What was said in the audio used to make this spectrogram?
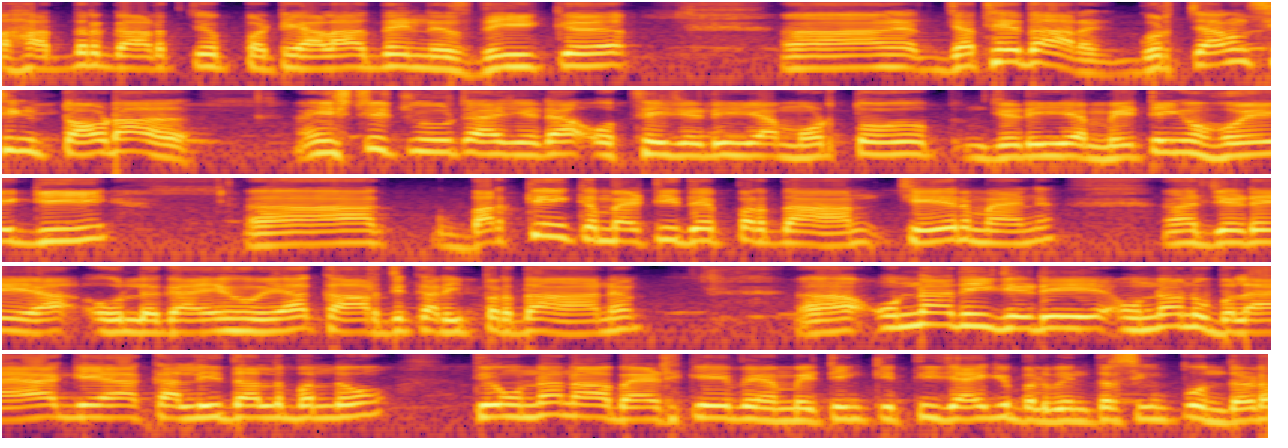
ਬਹਾਦਰਗੜ੍ਹ ਚ ਪਟਿਆਲਾ ਦੇ ਨਜ਼ਦੀਕ ਜਥੇਦਾਰ ਗੁਰਚਰਨ ਸਿੰਘ ਟੌੜਾ ਇੰਸਟੀਚਿਊਟ ਹੈ ਜਿਹੜਾ, ਉੱਥੇ ਜਿਹੜੀ ਆ ਮੁੜ ਤੋਂ ਜਿਹੜੀ ਆ ਮੀਟਿੰਗ ਹੋਏਗੀ। ਵਰਕਿੰਗ ਕਮੇਟੀ ਦੇ ਪ੍ਰਧਾਨ, ਚੇਅਰਮੈਨ ਜਿਹੜੇ ਆ, ਉਹ ਲਗਾਏ ਹੋਏ ਆ, ਕਾਰਜਕਾਰੀ ਪ੍ਰਧਾਨ। ਉਹਨਾਂ ਦੀ ਜਿਹੜੇ ਉਹਨਾਂ ਨੂੰ ਬੁਲਾਇਆ ਗਿਆ ਅਕਾਲੀ ਦਲ ਵੱਲੋਂ ਤੇ ਉਹਨਾਂ ਨਾਲ ਬੈਠ ਕੇ ਮੀਟਿੰਗ ਕੀਤੀ ਜਾਏਗੀ। ਬਲਵਿੰਦਰ ਸਿੰਘ ਭੁੰਦੜ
